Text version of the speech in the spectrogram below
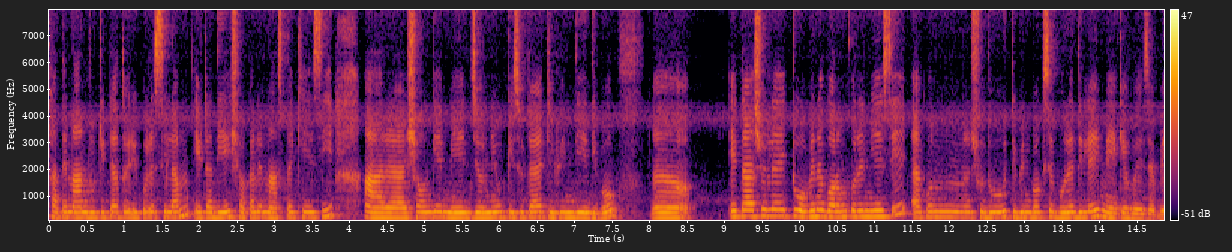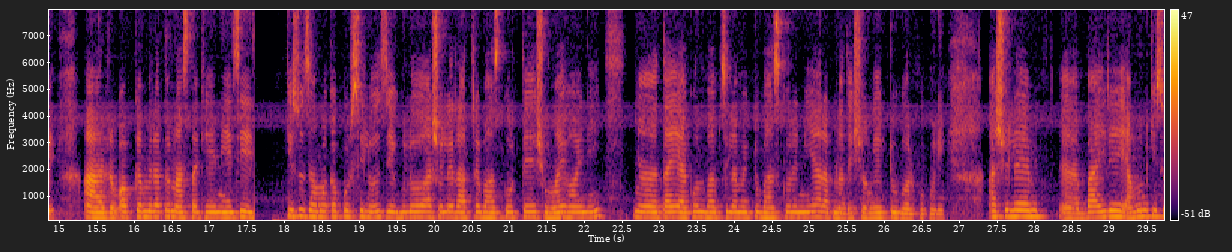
সাথে নান রুটিটা তৈরি করেছিলাম। এটা দিয়েই সকালের নাস্তা খেয়েছি। আর সঙ্গে মেয়ের জন্যেও কিছুটা টিফিন দিয়ে দিব। এটা আসলে একটু ওভেনে গরম করে নিয়েছি। এখন শুধু টিফিন বক্সে ভরে দিলেই মেয়েকে হয়ে যাবে। আর অফ ক্যামেরা তো নাস্তা খেয়ে নিয়েছি কিছু জামা কাপড় ছিল যেগুলো আসলে রাত্রে ভাজ করতে সময় হয়নি। তাই এখন ভাবছিলাম একটু ভাজ করে নিয়ে আর আপনাদের সঙ্গে একটু গল্প করি। আসলে বাইরে এমন কিছু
